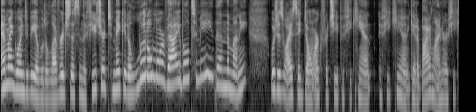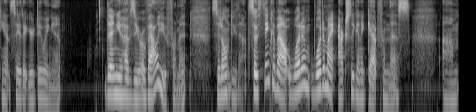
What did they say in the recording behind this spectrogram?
Am I going to be able to leverage this in the future to make it a little more valuable to me than the money? Which is why I say don't work for cheap if you can't if you can't get a byline or if you can't say that you're doing it. Then you have zero value from it. So don't do that. So think about what am what am I actually going to get from this? Um,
